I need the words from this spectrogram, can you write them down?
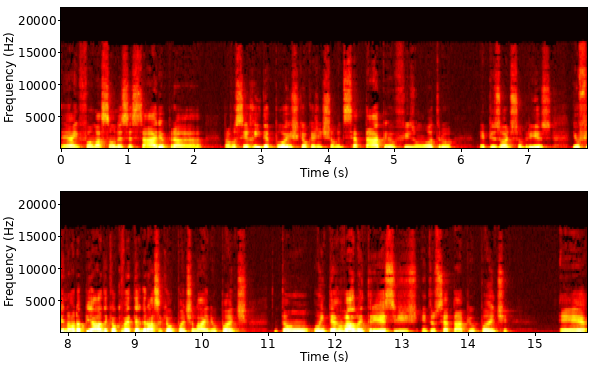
né, a informação necessária para você rir depois, que é o que a gente chama de setup. Eu fiz um outro episódio sobre isso. E o final da piada, que é o que vai ter graça, que é o punchline, o punch. Então, o intervalo entre esses, entre o setup e o punch é,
